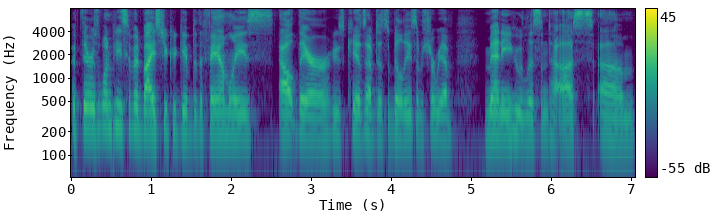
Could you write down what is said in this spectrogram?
if there's one piece of advice you could give to the families out there whose kids have disabilities, I'm sure we have many who listen to us. Um,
